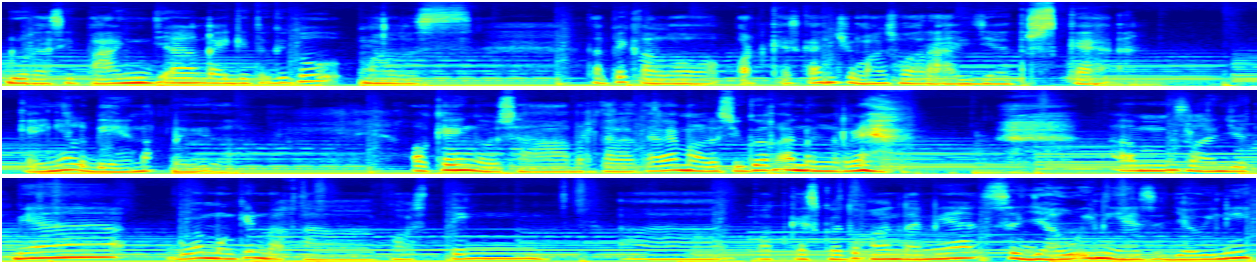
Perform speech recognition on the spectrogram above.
durasi panjang kayak gitu-gitu males. Tapi kalau podcast kan cuma suara aja terus kayak kayaknya lebih enak deh gitu oke nggak usah bertele-tele males juga kan dengernya. Um, selanjutnya gue mungkin bakal posting uh, podcast gue tuh kontennya sejauh ini ya. Sejauh ini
